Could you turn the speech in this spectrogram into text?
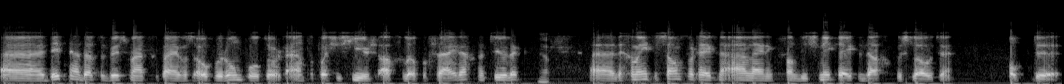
Uh, dit nadat de busmaatschappij was overrompeld door het aantal passagiers afgelopen vrijdag natuurlijk. Ja. De gemeente Zandvoort heeft naar aanleiding van die snikhete dag besloten op de,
